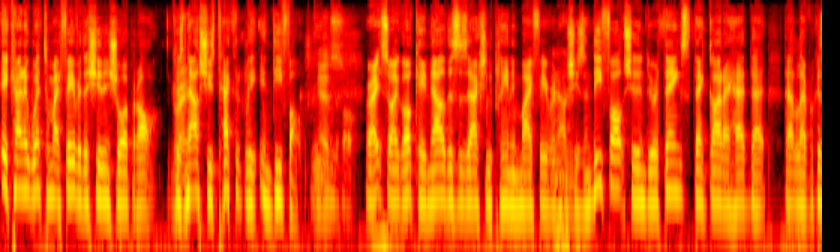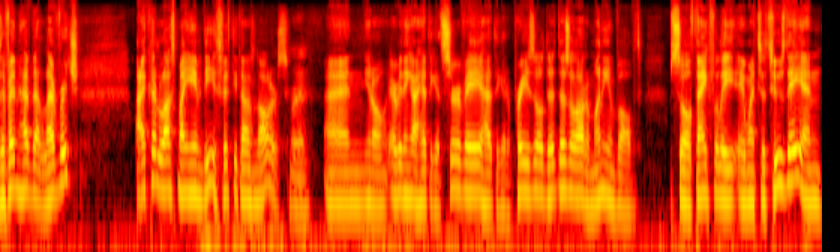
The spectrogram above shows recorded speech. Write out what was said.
It kind of went to my favor that she didn't show up at all because Right. now she's technically in default, Yes. right? So I go, okay, now this is actually playing in my favor. Mm-hmm. Now she's in default. She didn't do her things. Thank God I had that that leverage because if I didn't have that leverage, I could have lost my EMD. It's fifty thousand dollars, Right. and you know everything. I had to get survey. I had to get appraisal. There, there's a lot of money involved. So thankfully, it went to Tuesday and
